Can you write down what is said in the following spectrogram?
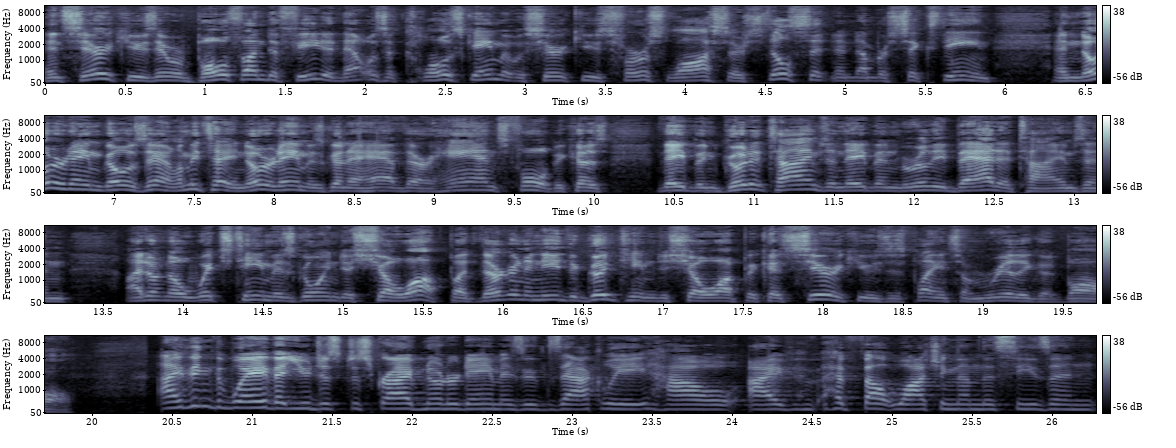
and Syracuse. They were both undefeated. That was a close game. It was Syracuse's first loss. They're still sitting at number 16, and Notre Dame goes there. Let me tell you, Notre Dame is going to have their hands full because they've been good at times and they've been really bad at times, and. I don't know which team is going to show up, but they're going to need the good team to show up because Syracuse is playing some really good ball. I think the way that you just described Notre Dame is exactly how I have felt watching them this season.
